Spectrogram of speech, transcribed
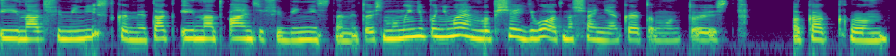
и над феминистками, так и над антифеминистами. То есть мы, мы не понимаем вообще вообще его отношение к этому, то есть а как эм,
